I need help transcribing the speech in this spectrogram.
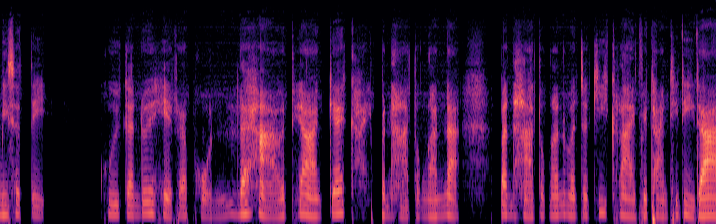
มีสติ คุยกันด้วยเหตุและผล และหาทางแก้ไขปัญหาตรงนั้นน่ะ ปัญหาตรงนั้นมันจะคลี่คลายไปทางที่ดีได้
